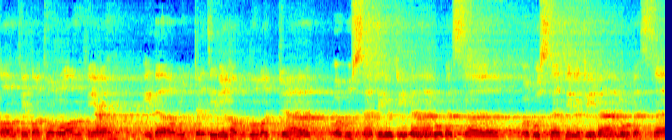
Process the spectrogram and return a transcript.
خافضة رافعة. إذا رجت الأرض رجا وبست الجبال بسا وبست الجبال بسا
